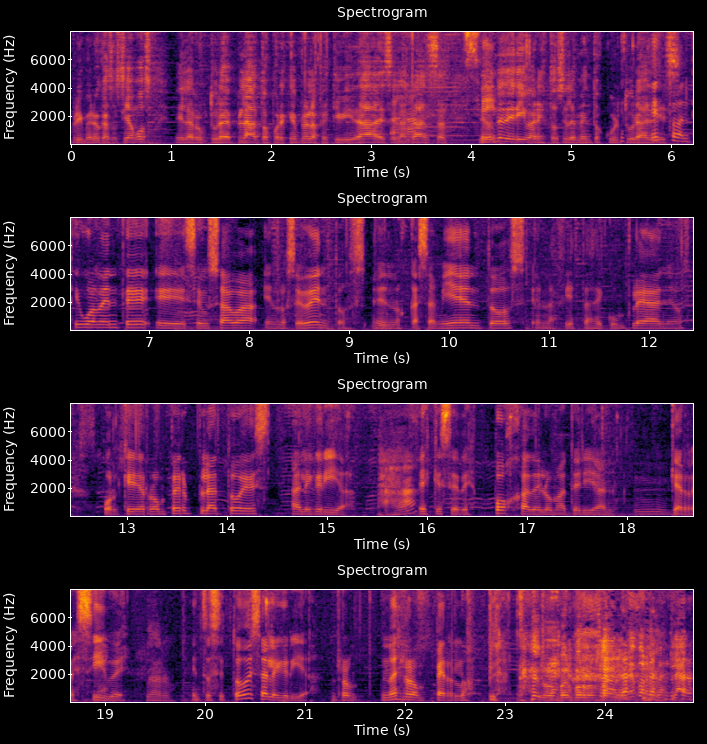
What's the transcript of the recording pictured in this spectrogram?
primero que asociamos es la ruptura de platos, por ejemplo, en las festividades, en las danzas. Sí. ¿De dónde derivan estos elementos culturales? Esto antiguamente eh, se usaba en los eventos, en los casamientos, en las fiestas de cumpleaños, porque romper plato es alegría, Ajá. es que se despoja de lo material Mm. que recibe. Claro. Entonces todo es alegría, rom- no es romper los platos. romper por romper. Claro, por romper, claro.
